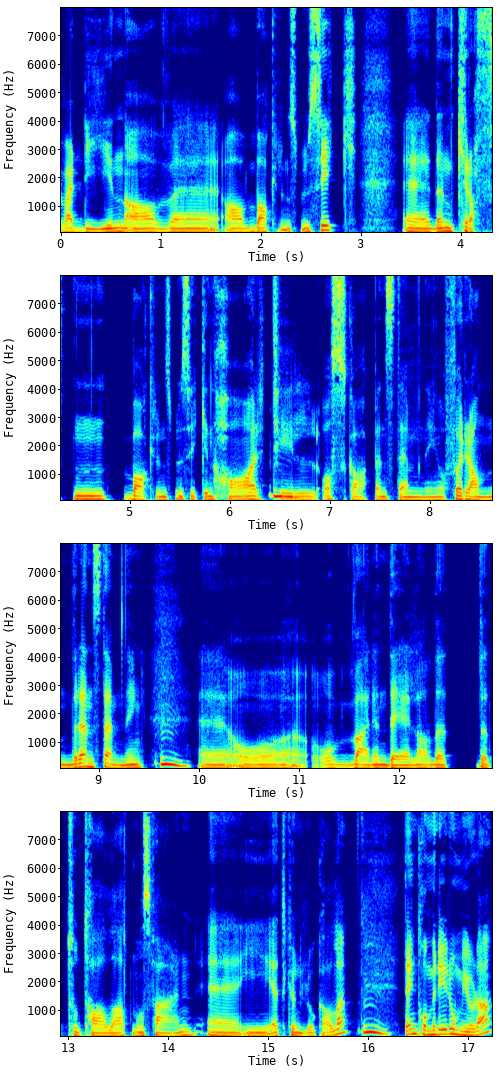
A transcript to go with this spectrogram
verdien av, eh, av bakgrunnsmusikk. eh, Den kraften bakgrunnsmusikken har til å skape en stemning og forandre en stemning. Mm. Og, og være en del av det, det totale atmosfæren eh, i et kundelokale. Den kommer i romjula.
